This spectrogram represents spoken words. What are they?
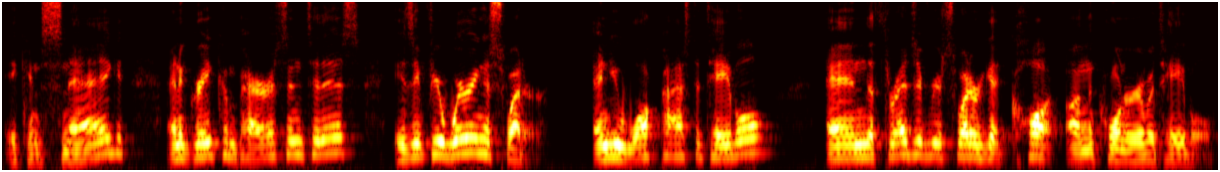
it can snag. And a great comparison to this is if you're wearing a sweater and you walk past a table and the threads of your sweater get caught on the corner of a table.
